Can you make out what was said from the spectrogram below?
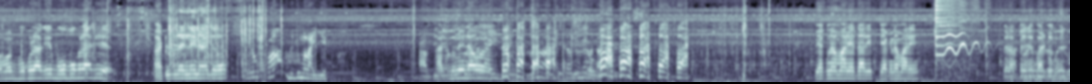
અમને ભૂખ લાગે બહુ ભૂખ લાગે. આટલું લઈ લઈને આવી એવું ખો બીજું માં લાવીએ આટલું લઈને વધારે પેક ના મારે તારે પેક ના મારે. પેલા પહેલે બાલ્ટો મેલ સો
